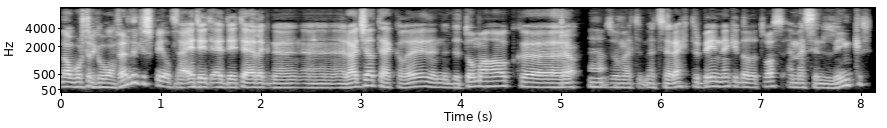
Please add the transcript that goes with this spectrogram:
dan wordt er gewoon verder gespeeld. Nou, hij, deed, hij deed eigenlijk een, een Raja-tackle, hè. de, de tomahawk, eh, Ja. Ja. zo met, met zijn rechterbeen denk ik dat het was. En met zijn linker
